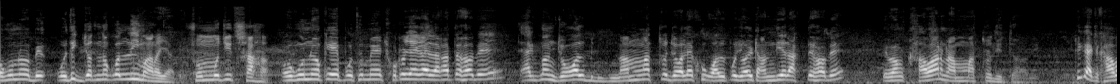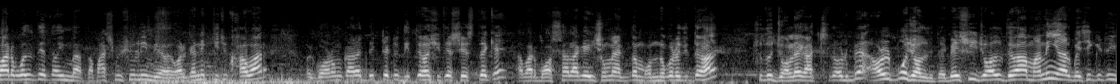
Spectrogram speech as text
ওগুলো অধিক যত্ন করলেই মারা যাবে। সৌম্যজিৎ সাহা। ওগুলোকে প্রথমে ছোট জায়গায় লাগাতে হবে একদম জল নামমাত্র জলে খুব অল্প জল টান দিয়ে রাখতে হবে এবং খাবার নামমাত্র দিতে হবে। ঠিক আছে খাবার বলতে তো ওই মিশুলি অর্গানিক কিছু খাবার ওই গরমকালের দিকটা একটু দিতে হয় শীতের শেষ থেকে আবার বর্ষার আগে এই সময় একদম বন্ধ করে দিতে হয় শুধু জলে গাছ উঠবে অল্প জল দিতে হয়। বেশি জল দেওয়া মানেই আর বেশি কিছুই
